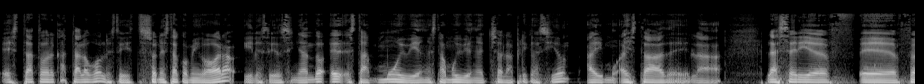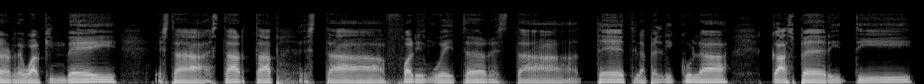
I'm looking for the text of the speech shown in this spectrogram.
está todo el catálogo, le estoy, Sonia está conmigo ahora y le estoy enseñando, eh, está muy bien, está muy bien hecha la aplicación, ahí, ahí está de la, la serie eh, Fair The Walking Day, está Startup, está Falling Waiter, está Ted, la película, Casper y T,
